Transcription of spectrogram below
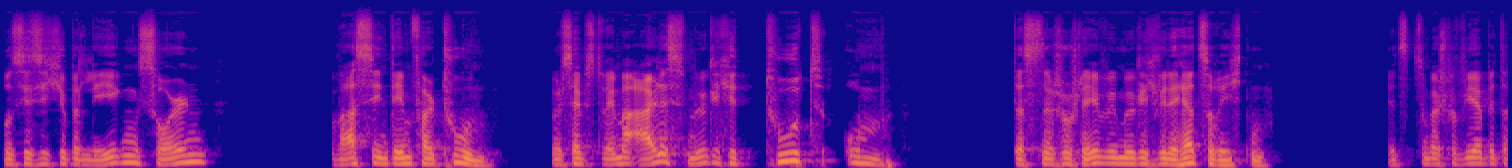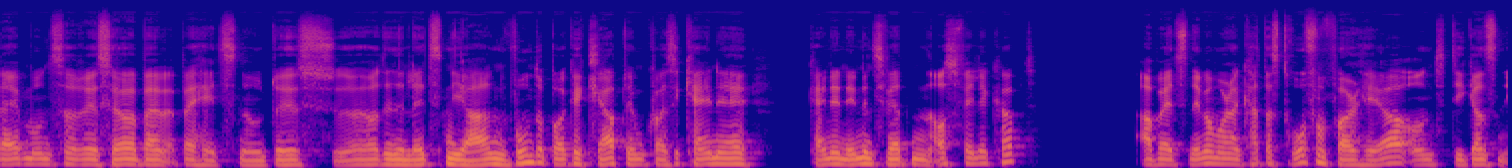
und sie sich überlegen sollen, was sie in dem Fall tun. Weil selbst wenn man alles Mögliche tut, um das so schnell wie möglich wieder herzurichten. Jetzt zum Beispiel, wir betreiben unsere Server bei, bei Hetzner und das äh, hat in den letzten Jahren wunderbar geklappt. Wir haben quasi keine, keine nennenswerten Ausfälle gehabt. Aber jetzt nehmen wir mal einen Katastrophenfall her und die ganzen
